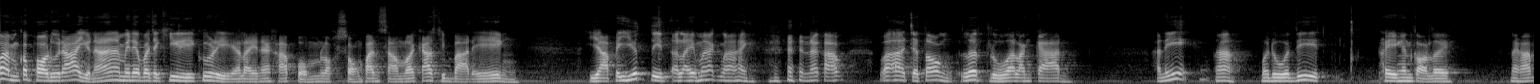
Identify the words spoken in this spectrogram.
ว่ามันก็พอดูได้อยู่นะ ไม่ได้ว่าจะขี้ริกุรีอะไรนะครับผมหรอก 2,390 บาทเอง อย่าไปยึดติดอะไรมากมายนะครับ ว่าจะต้องเลิศหรูอลังการ อันนี้อะมาดูที่เพลงกันก่อนเลยนะครับ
